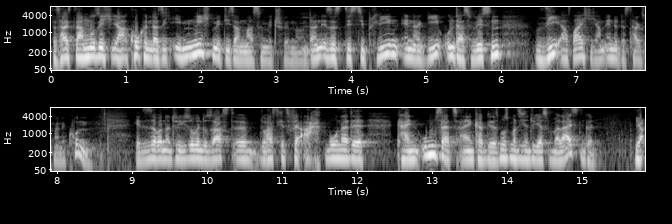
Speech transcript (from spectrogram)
Das heißt, da muss ich ja gucken, dass ich eben nicht mit dieser Masse mitschwimme. Und dann ist es Disziplin, Energie und das Wissen, wie erreiche ich am Ende des Tages meine Kunden. Jetzt ist aber natürlich so, wenn du sagst, äh, du hast jetzt für acht Monate keinen Umsatz einkalkuliert, das muss man sich natürlich erstmal leisten können. Ja,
